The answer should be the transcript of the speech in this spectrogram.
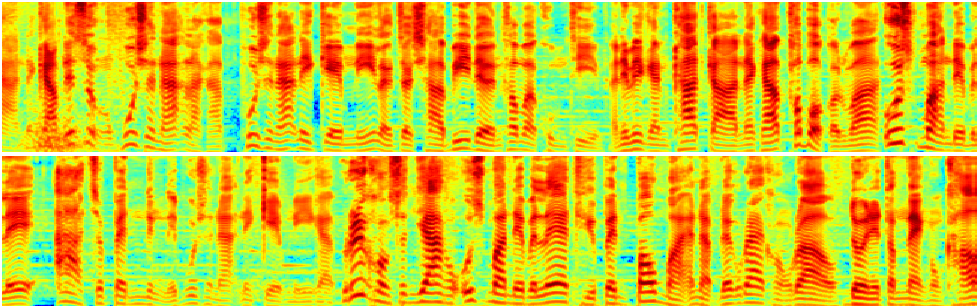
งานนะครับในส่วนของผู้ชนะล่ะครับ ผู้ชนะในเกมนี้หลังจากชาบี้เดินเข้ามาคุมทีม อันนี้เป็นการคาดการณ์นะครับเขาบอกกันว่าอุสมานเดเบเล่อาจจะเป็นหนึ่งในผู้ชนะในเกมนี้ครับเรื่องของสัญญาของอุสมานเดเบเล่ถือเป็นเป้าหมายอันดับแรกๆของเรา โดยในตำแหน่งของเขา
